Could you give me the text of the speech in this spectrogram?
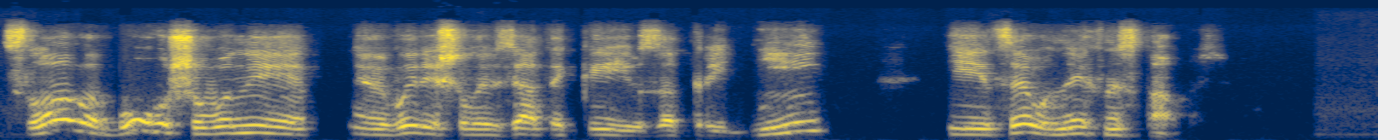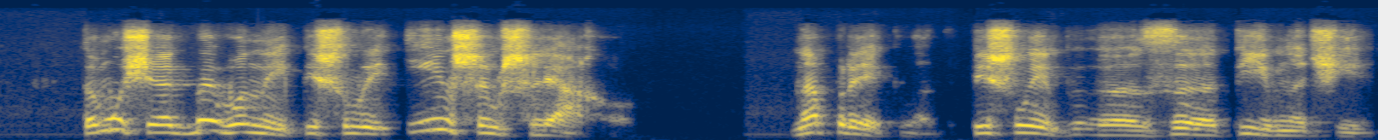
Слава Богу, що вони е, вирішили взяти Київ за три дні, і це у них не сталося. Тому що якби вони пішли іншим шляхом, наприклад, пішли б е, з півночі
